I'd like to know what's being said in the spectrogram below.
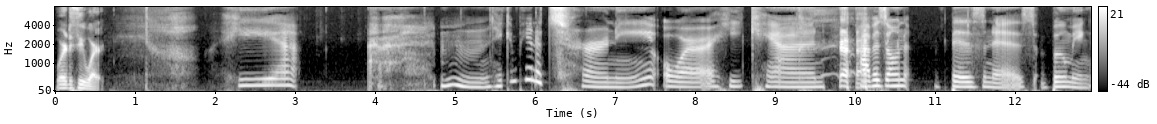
Where does he work? He, mm, he can be an attorney, or he can have his own business, booming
